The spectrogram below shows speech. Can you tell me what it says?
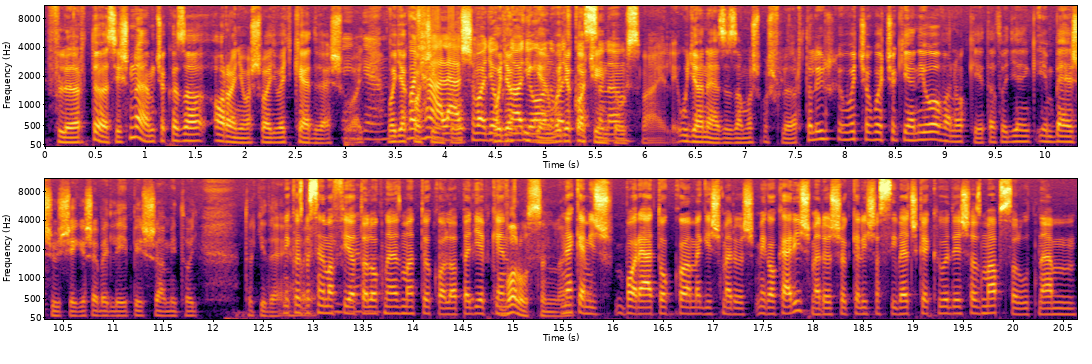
flörtölsz, és nem, csak az a aranyos vagy, vagy kedves vagy. Igen. Vagy, a Vagy hálás vagyok vagy a, nagyon, igen, vagy vagy a kacsintó smiley. Ugyanez az a most, most flörtölés, vagy csak, vagy csak ilyen jól van, oké, tehát hogy ilyen, ilyen bensőségesebb egy lépéssel, mint hogy tök ideje. Miközben szerintem a fiataloknál ez már tök alap egyébként. Valószínűleg. Nekem is barátokkal, meg ismerős, még akár ismerősökkel is a szívecske küldés az már abszolút nem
